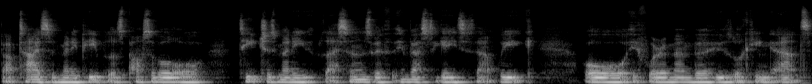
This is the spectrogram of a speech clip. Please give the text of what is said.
baptize as many people as possible or teach as many lessons with investigators that week, or if we're a member who's looking at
